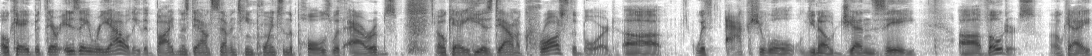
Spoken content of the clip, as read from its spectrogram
Okay, but there is a reality that Biden is down 17 points in the polls with Arabs. Okay, he is down across the board uh, with actual, you know, Gen Z uh, voters. Okay,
